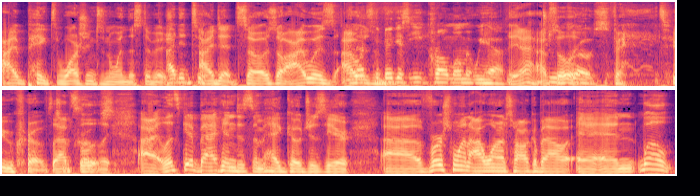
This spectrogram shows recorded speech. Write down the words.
I picked Washington to win this division. I did too. I did. So so I was and I was the biggest eat crow moment we have. Yeah, absolutely. Two crows. Two crows. absolutely. crows. All right, let's get back into some head coaches here. Uh, first one I want to talk about, and well.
